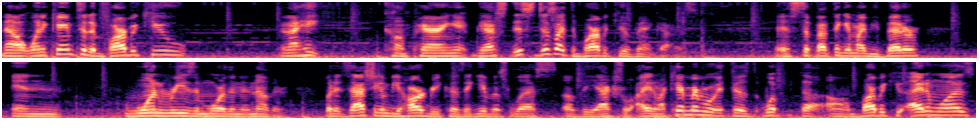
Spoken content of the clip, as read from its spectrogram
Now, when it came to the barbecue, and I hate comparing it, guess this is just like the barbecue event, guys. Except I think it might be better in one reason more than another. But it's actually gonna be harder because they give us less of the actual item. I can't remember if it was, what the um, barbecue item was.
